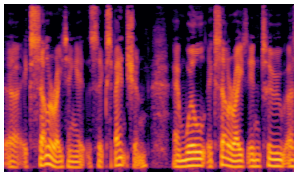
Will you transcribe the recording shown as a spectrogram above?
uh, accelerating its expansion and will accelerate into a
